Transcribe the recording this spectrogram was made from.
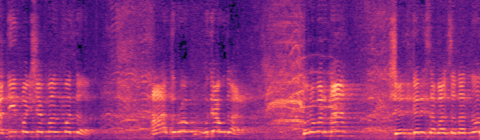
आधी पैसे मग मत. आज रोग उद्या उदार. बरोबर ना? शेतकरी सभासदांनो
